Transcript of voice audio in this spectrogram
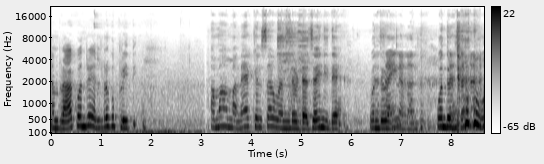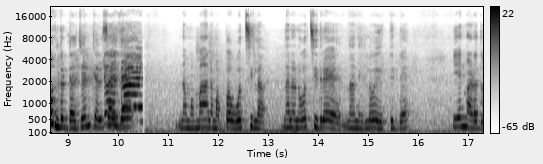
ನಮ್ಮ ರಾಘು ಅಂದರೆ ಎಲ್ರಿಗೂ ಪ್ರೀತಿ. ಅಮ್ಮ ಮನೆ ಕೆಲಸ ಒಂದು ಡಜೈನ್ ಇದೆ. ಒಂದು ಒಂದು ಒಂದು ಡಜನ್ ಕೆಲಸ ಇದೆ. ನಮ್ಮಮ್ಮ ನಮ್ಮಪ್ಪ ಓದಿಸಿಲ್ಲ. ನನ್ನನ್ನು ಓದಿಸಿದ್ರೆ ನಾನು ಎಲ್ಲೋ ಇರ್ತಿದ್ದೆ. ಏನು ಮಾಡೋದು?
